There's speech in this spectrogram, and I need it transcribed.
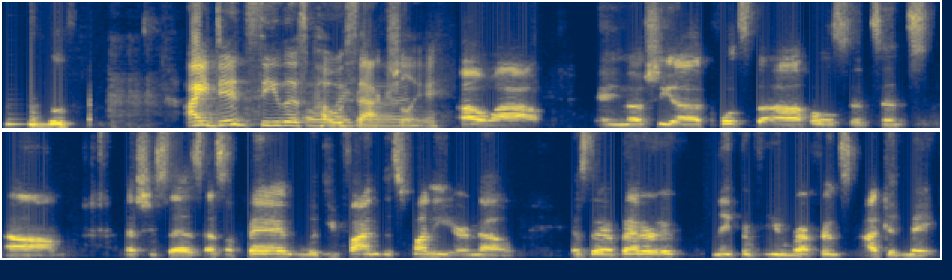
the movie. I did see this Oh post actually. Oh wow! And you know she uh, quotes the uh, whole sentence. Um, and she says, "As a fan, would you find this funny or no? Is there a better Nathan for you reference I could make?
